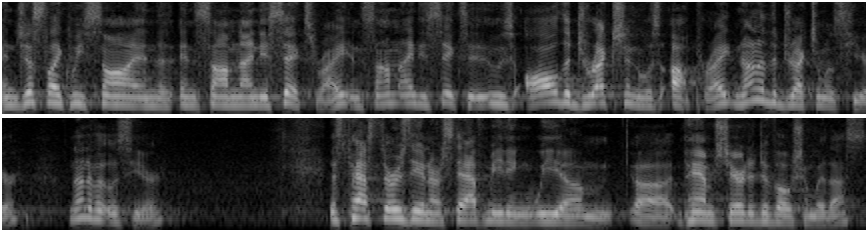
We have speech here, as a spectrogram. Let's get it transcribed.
And just like we saw in, the, in Psalm 96, right? In Psalm 96, it was all the direction was up, right? None of the direction was here. None of it was here. This past Thursday in our staff meeting, we, um, uh, Pam shared a devotion with us.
